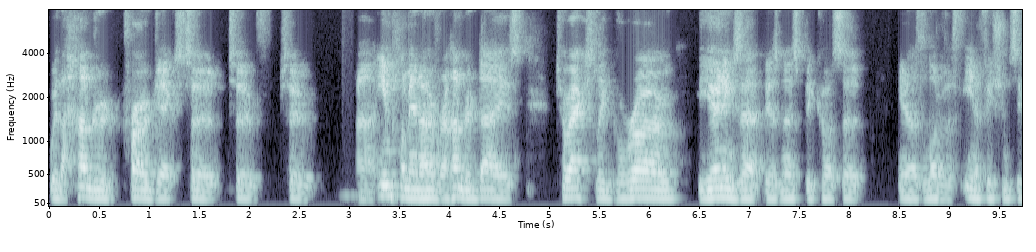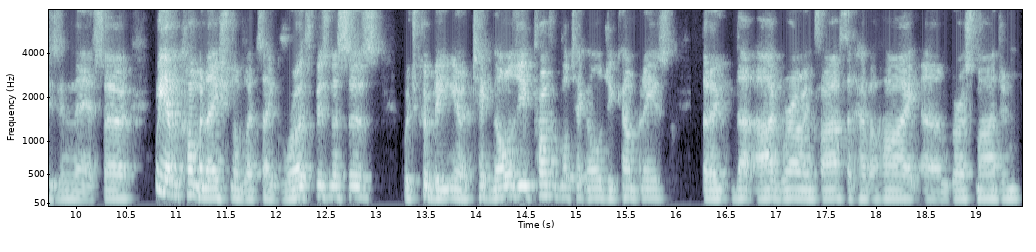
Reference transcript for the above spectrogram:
with 100 projects to, to, to uh, implement over 100 days to actually grow the earnings of that business because it, you know, there's a lot of inefficiencies in there. So we have a combination of, let's say, growth businesses, which could be, you know, technology, profitable technology companies that are, that are growing fast, that have a high um, gross margin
